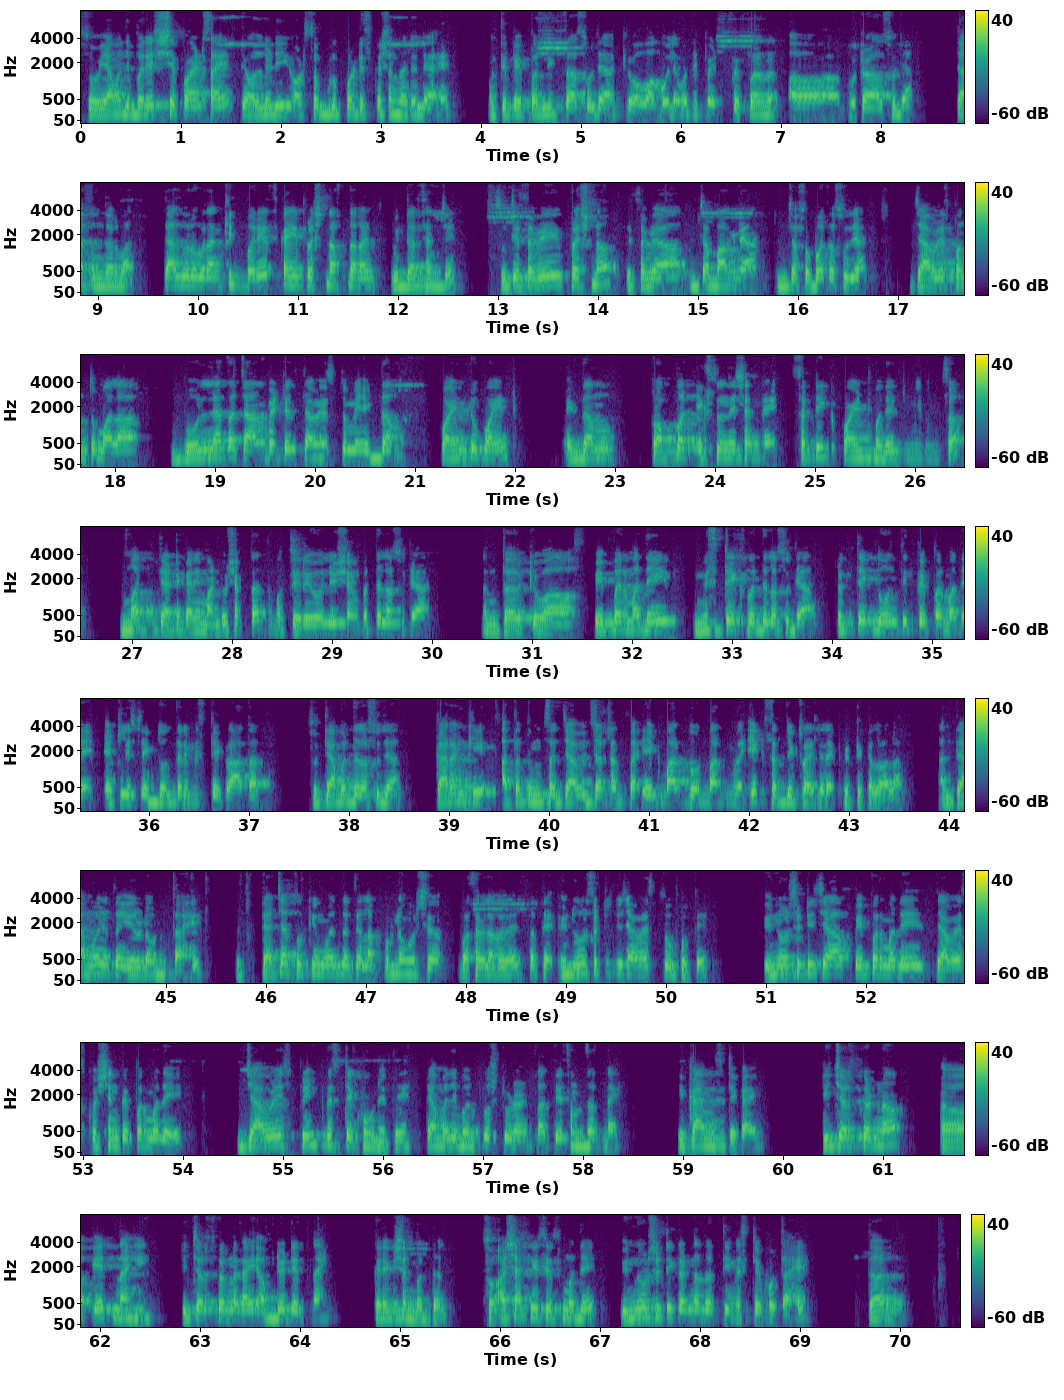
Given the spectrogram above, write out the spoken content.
सो यामध्ये बरेचसे पॉईंट्स आहेत. ते ऑलरेडी व्हॉट्सअप ग्रुपवर डिस्कशन झालेले आहेत. मग ते पेपर लीकचा असू द्या किंवा वाघोलीमध्ये पेपर घोटाळा असू द्या त्या संदर्भात. त्याचबरोबर आणखी बरेच काही प्रश्न असणार आहेत विद्यार्थ्यांचे. सो ते सगळे प्रश्न ते सगळ्या तुमच्या मागण्या तुमच्यासोबत असू द्या. ज्यावेळेस पण तुम्हाला बोलण्याचा चान्स भेटेल त्यावेळेस तुम्ही एकदम पॉईंट टू पॉईंट एकदम प्रॉपर एक्सप्लेनेशनने सटीक पॉईंटमध्ये तुम्ही तुमचं मत त्या ठिकाणी मांडू शकतात मग ते रिव्होल्युशनबद्दल असू द्या नंतर किंवा पेपरमध्ये मिस्टेक्सबद्दल असू द्या प्रत्येक दोन तीन पेपरमध्ये ऍटलिस्ट एक दोन तरी मिस्टेक राहतात. सो त्याबद्दल असू द्या. कारण की आता तुमचा ज्या विद्यार्थ्यांचा एक मार्क दोन मार्कमुळे एक सब्जेक्ट राहिलेला आहे क्रिटिकलवाला आणि त्यामुळे त्याचा इयर डाऊन होत आहे. त्याच्या चुकीमुळे जर त्याला पूर्ण वर्ष बसावे लागत आहे तर त्या युनिव्हर्सिटीची ज्यावेळेस चूक होते युनिव्हर्सिटीच्या पेपरमध्ये ज्यावेळेस क्वेश्चन पेपरमध्ये ज्यावेळेस प्रिंट मिस्टेक होऊन येते त्यामध्ये भरपूर स्टुडंटला ते समजत नाही की काय मिस्टेक आहे. टीचर्सकडनं येत नाही. टीचर्सकडनं काही अपडेट येत नाही करेक्शनबद्दल. सो अशा केसेसमध्ये युनिव्हर्सिटीकडनं जर ती मिस्टेक होत आहे तर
